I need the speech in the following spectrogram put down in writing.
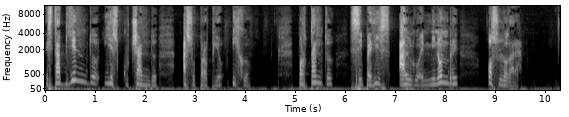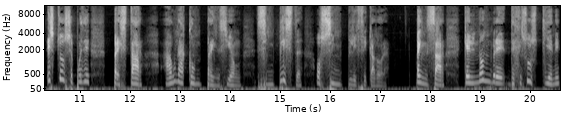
está viendo y escuchando a su propio Hijo. Por tanto, si pedís algo en mi nombre, os lo dará. Esto se puede prestar a una comprensión simplista o simplificadora. Pensar que el nombre de Jesús tiene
